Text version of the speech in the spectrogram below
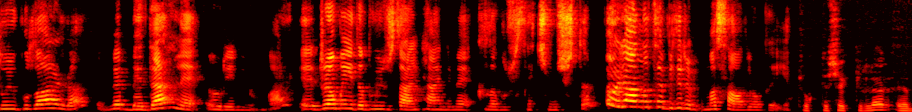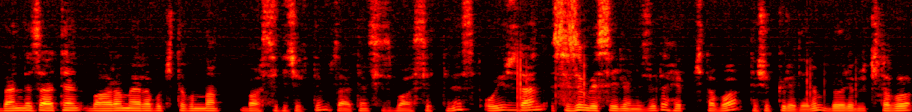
duygularla ve bedenle öğreniyorlar. E, dramayı da bu yüzden kendime kılavuz seçmiştim. Öyle anlatabilirim masal yogayı. Çok teşekkürler. E, ben de zaten Bahara Merhaba kitabından bahsedecektim. Zaten siz bahsettiniz. O yüzden sizin vesilenizle de hep kitaba teşekkür ederim. Böyle bir kitabı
